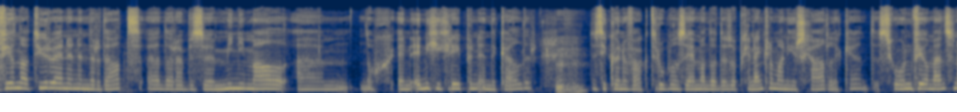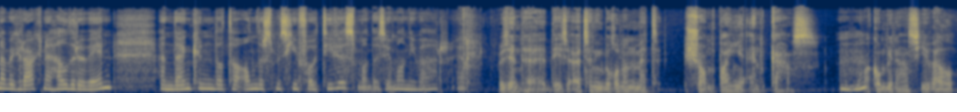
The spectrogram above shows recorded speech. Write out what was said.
veel natuurwijnen inderdaad, eh, daar hebben ze minimaal ehm, nog in ingegrepen in de kelder. Dus die kunnen vaak troebel zijn, maar dat is op geen enkele manier schadelijk. Hè. Dus gewoon veel mensen hebben graag een heldere wijn en denken dat dat anders misschien foutief is, maar dat is helemaal niet waar. Ja. We zijn deze uitzending begonnen met champagne en kaas. Mhm. Maar combinatie wel...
